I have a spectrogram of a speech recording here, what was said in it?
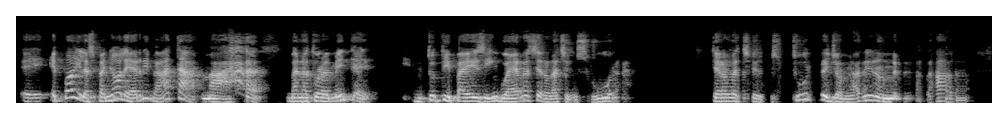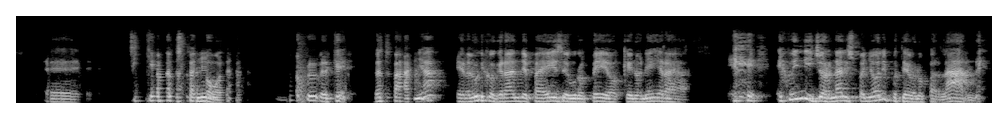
E, e poi la spagnola è arrivata, ma, ma, naturalmente in tutti i paesi in guerra c'era la censura. C'era la censura, i giornali non ne parlavano. Eh, si chiama la spagnola proprio perché la Spagna era l'unico grande paese europeo che non era e, e, quindi i giornali spagnoli potevano parlarne.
